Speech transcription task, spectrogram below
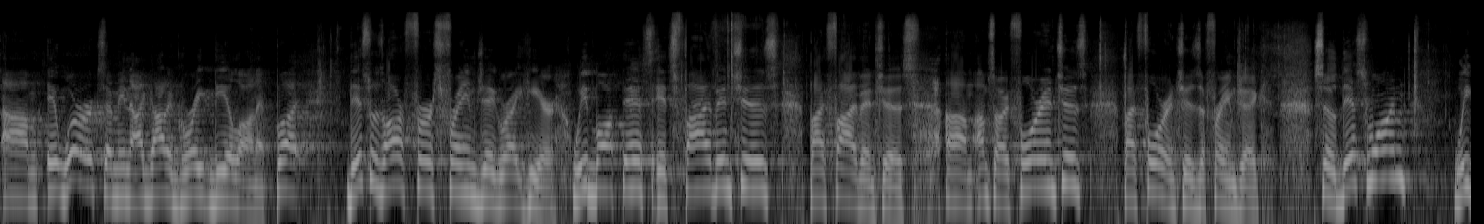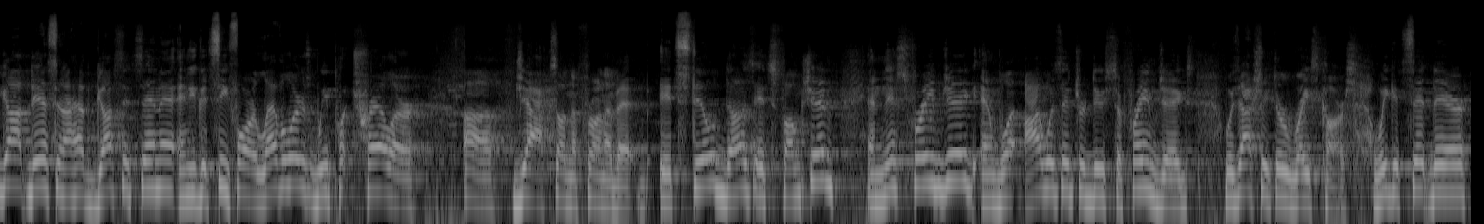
Um, it works. I mean, I got a great deal on it. But this was our first frame jig right here. We bought this. It's five inches by five inches. Um, I'm sorry, four inches by four inches of frame jig. So this one, we got this and I have gussets in it. And you could see for our levelers, we put trailer uh, jacks on the front of it. It still does its function. And this frame jig and what I was introduced to frame jigs was actually through race cars. We could sit there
